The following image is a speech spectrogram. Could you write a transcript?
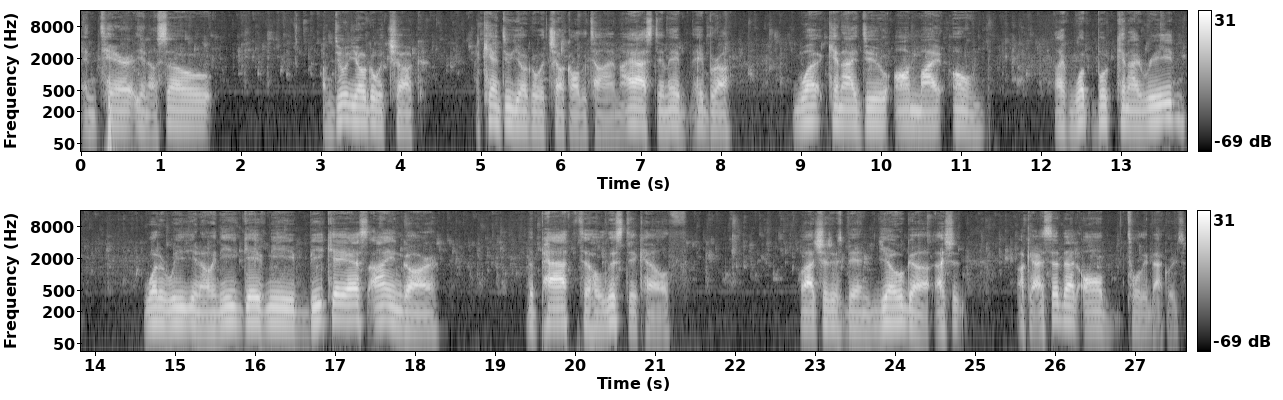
and tear, you know, so I'm doing yoga with Chuck. I can't do yoga with Chuck all the time. I asked him, hey, hey, bro, what can I do on my own? Like, what book can I read? What are we, you know, and he gave me BKS Iyengar, The Path to Holistic Health. Well, I should have been yoga. I should, okay, I said that all totally backwards.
